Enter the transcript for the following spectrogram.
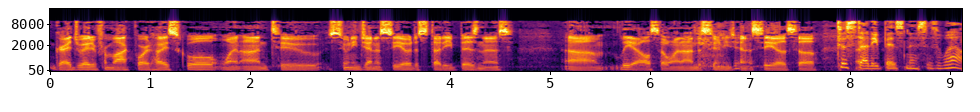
graduated from Lockport High School. Went on to SUNY Geneseo to study business. Um, Leah also went on to SUNY Geneseo, so To study business as well.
